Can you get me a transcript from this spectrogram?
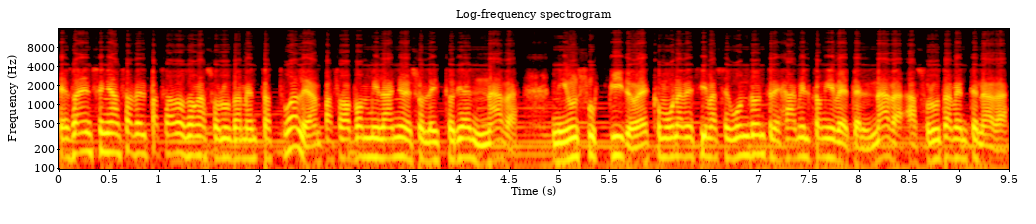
esas enseñanzas del pasado son absolutamente actuales, han pasado por mil años, eso en la historia es nada, ni un suspiro, es como una décima segundo entre Hamilton y Vettel, nada, absolutamente nada,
